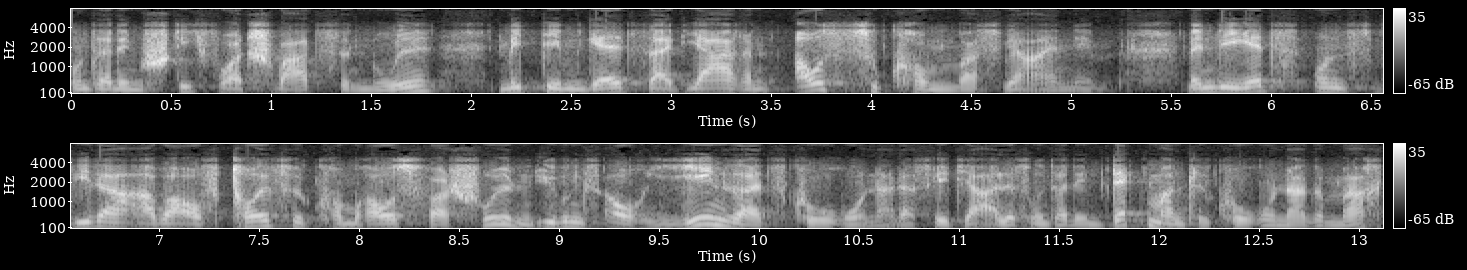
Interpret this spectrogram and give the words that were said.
unter dem Stichwort schwarze Null mit dem Geld seit Jahren auszukommen, was wir einnehmen. Wenn wir jetzt uns wieder aber auf Teufel komm raus verschulden, übrigens auch jenseits Corona, das wird ja alles unter dem Deckmantel Corona gemacht,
